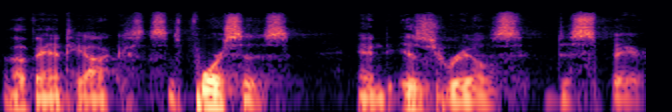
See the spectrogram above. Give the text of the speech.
of Antioch's forces and Israel's despair.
